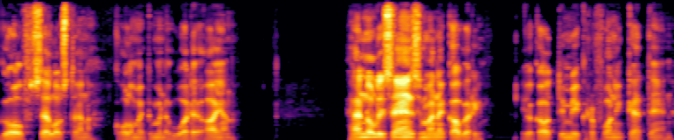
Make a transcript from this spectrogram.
golf-selostajana 30 vuoden ajan. Hän oli se ensimmäinen kaveri, joka otti mikrofonin käteen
